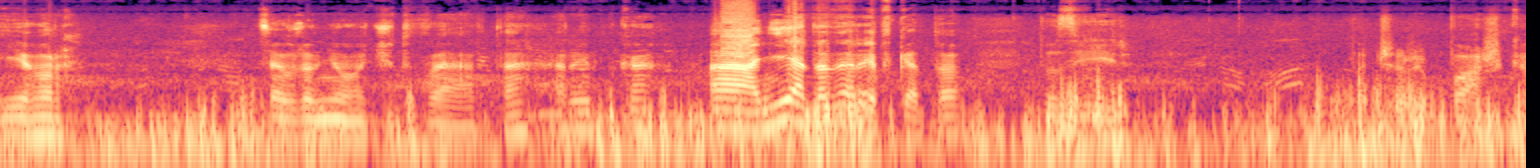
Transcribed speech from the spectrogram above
Егор. Це вже в нього четверта рибка. А, ні, то не рибка, то, то звір. То черепашка.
